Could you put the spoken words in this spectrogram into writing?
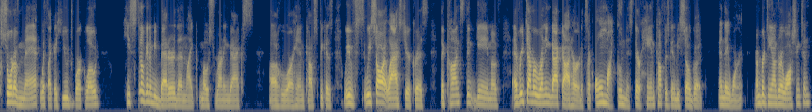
sort of met with like a huge workload, he's still going to be better than like most running backs uh, who are handcuffs because we've we saw it last year, Chris. The constant game of every time a running back got hurt, it's like, oh my goodness, their handcuff is going to be so good, and they weren't. Remember DeAndre Washington?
